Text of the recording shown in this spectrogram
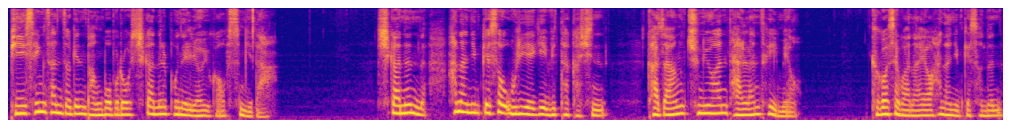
비생산적인 방법으로 시간을 보낼 여유가 없습니다. 시간은 하나님께서 우리에게 위탁하신 가장 중요한 달란트이며 그것에 관하여 하나님께서는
